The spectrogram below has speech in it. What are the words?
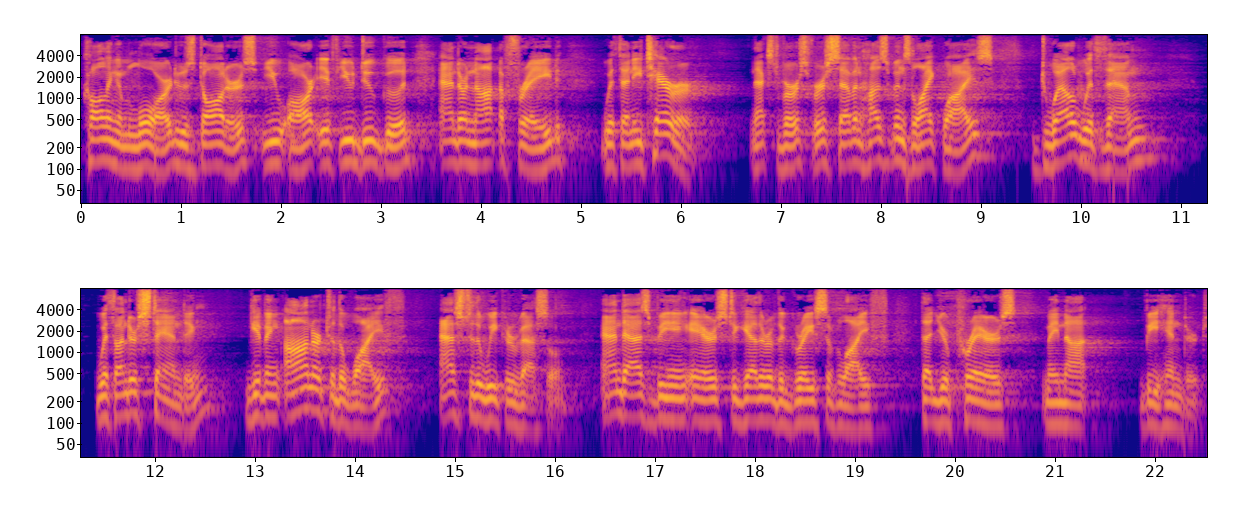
calling him Lord, whose daughters you are, if you do good and are not afraid with any terror. Next verse, verse 7 Husbands likewise dwell with them with understanding, giving honor to the wife as to the weaker vessel, and as being heirs together of the grace of life, that your prayers may not be hindered.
